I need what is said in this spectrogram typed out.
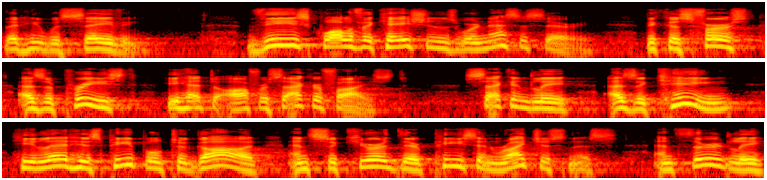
that he was saving. These qualifications were necessary because first, as a priest, he had to offer sacrifice. Secondly, as a king, he led his people to God and secured their peace and righteousness. And thirdly,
